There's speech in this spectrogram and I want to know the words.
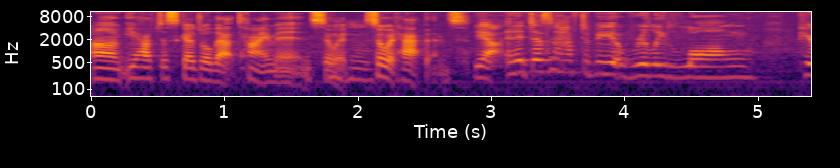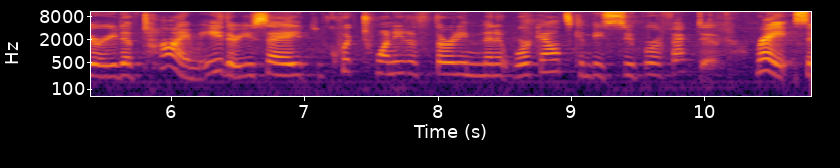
um, you have to schedule that time in so mm -hmm. it mm-hmm. so it happens. Yeah, and it doesn't have to be a really long period of time either. You say quick 20 to 30 minute workouts can be super effective. Right, so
